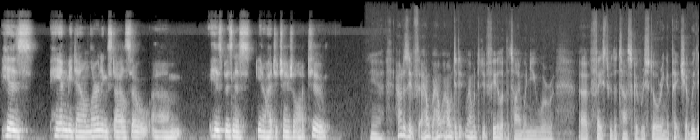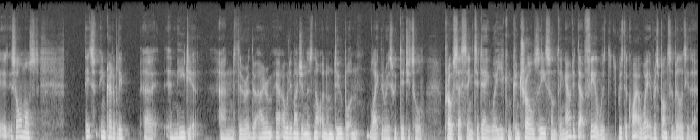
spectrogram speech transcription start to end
his hand me down learning style. So um, his business, you know, had to change a lot too. Yeah. How does it? How how, how did it? How did it feel at the time when you were uh, faced with the task of restoring a picture? With it's almost, it's incredibly uh, immediate, and there, there I, I would imagine there's not an undo button like there is with digital processing today, where you can control Z something. How did that feel? Was was there quite a weight of responsibility there?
